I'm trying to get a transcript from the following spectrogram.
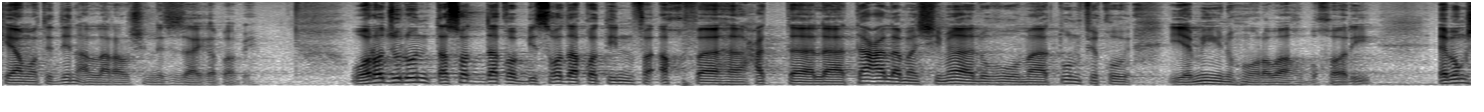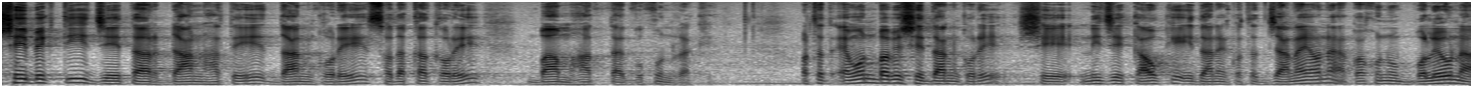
কেয়ামতের দিন আল্লাহর আরশের নিচে জায়গা পাবে। ওয়ারজুলুন তাসদ্দাক বিসদাকতিন ফাআখফাহা হাত্তা লা তা'লামা শিমালুহু মা তুনফিকু ইয়ামিনুহু, রাওয়াহু বুখারী। এবং সেই ব্যক্তি যে তার ডান হাতে দান করে, সদাকা করে, বাম হাত তা গোপন রাখে। অর্থাৎ এমনভাবে সে দান করে, সে নিজে কাউকে এই দানের কথা জানায়ও না, কখনো বলেও না,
